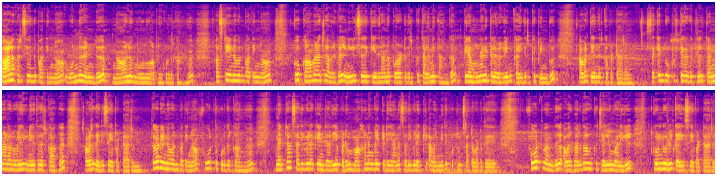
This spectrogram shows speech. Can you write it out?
கால வரிசை வந்து பார்த்திங்கன்னா ஒன்று ரெண்டு நாலு மூணு அப்படின்னு கொடுத்துருக்காங்க. ஃபஸ்ட்டு என்னவன்னு பார்த்தீங்கன்னா கு. காமராஜர் அவர்கள் நீல் சிலைக்கு எதிரான போராட்டத்திற்கு தலைமை தாங்க பிற முன்னணி தலைவர்களின் கைதிற்கு பின்பு அவர் தேர்ந்தெடுக்கப்பட்டார். செகண்ட் உப்பு சத்தியாகிரகத்தில் தன்னாளர்களை இணைவதற்காக அவர் கைது செய்யப்பட்டார். தேர்ட் என்னவர்னு பார்த்தீங்கன்னா ஃபோர்த்து கொடுத்துருக்காங்க. மெட்ரா சதிவிலக்கு என்று அறியப்படும் மாகாணங்களுக்கிடையான சதிவிலக்கில் அவர் மீது குற்றம் சாட்டப்பட்டது. ஃபோர்த் வந்து அவர் வர்தாவுக்கு செல்லும் வழியில் குண்டூரில் கைது செய்யப்பட்டார்.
